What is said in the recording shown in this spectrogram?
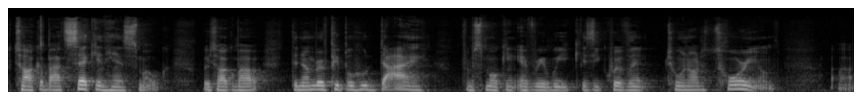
we talk about secondhand smoke. We talk about the number of people who die from smoking every week is equivalent to an auditorium. Uh,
